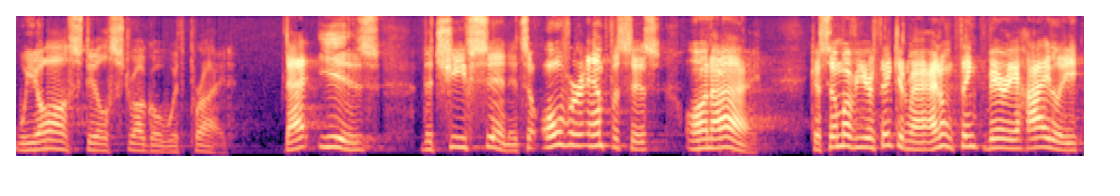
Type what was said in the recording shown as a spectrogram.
we all still struggle with pride. That is the chief sin. It's an overemphasis on I. Because some of you are thinking, right, I don't think very highly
